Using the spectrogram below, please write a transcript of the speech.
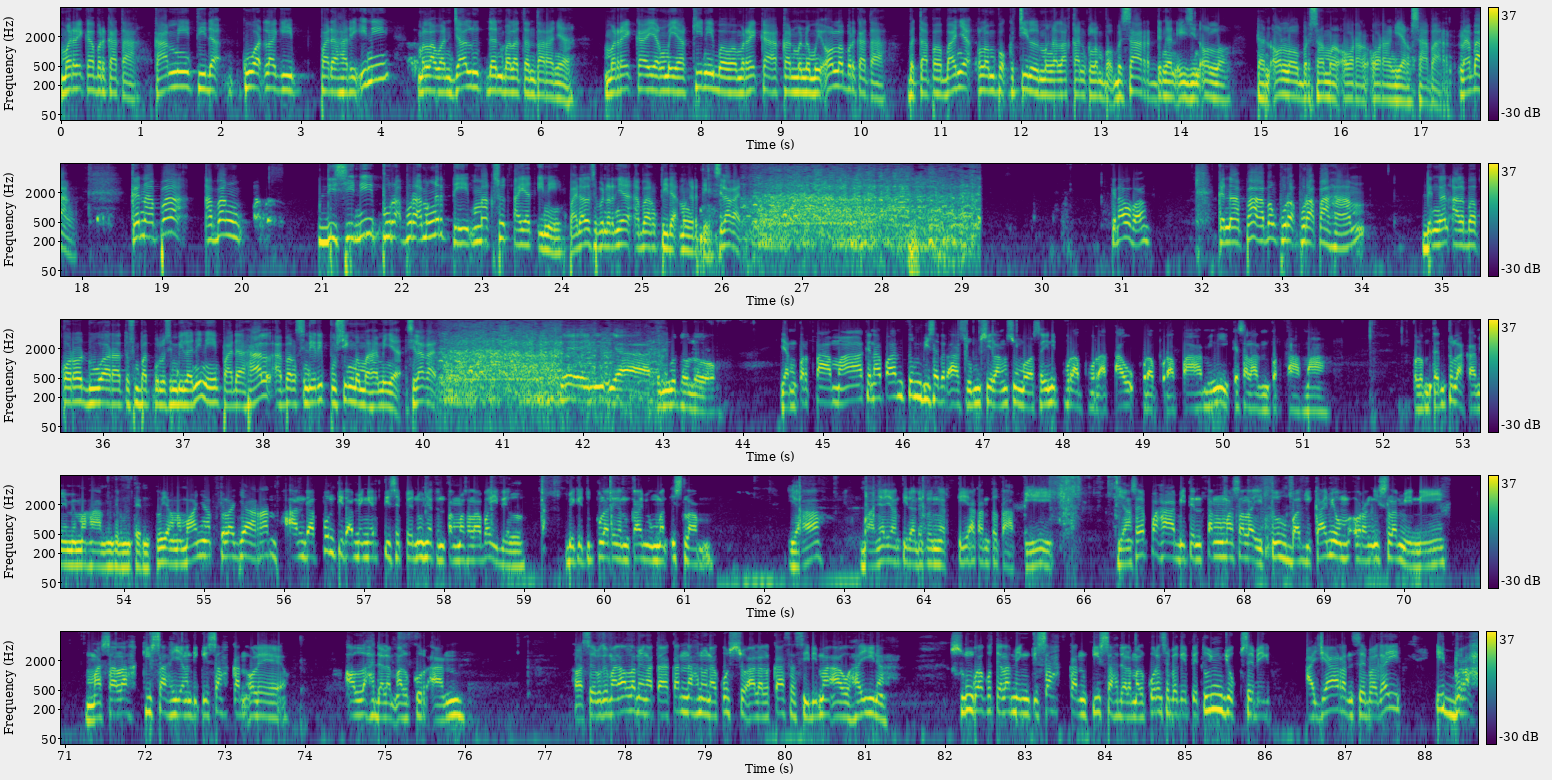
mereka berkata, "Kami tidak kuat lagi pada hari ini melawan Jalut dan bala tentaranya." Mereka yang meyakini bahwa mereka akan menemui Allah berkata, "Betapa banyak kelompok kecil mengalahkan kelompok besar dengan izin Allah, dan Allah bersama orang-orang yang sabar." Nah, Bang, kenapa Abang di sini pura-pura mengerti maksud ayat ini, padahal sebenarnya abang tidak mengerti. Silakan. Kenapa bang? Kenapa abang pura-pura paham dengan Al-Baqarah 249 ini, padahal abang sendiri pusing memahaminya? Silakan. Ya ini ya tunggu dulu. Yang pertama, kenapa antum bisa berasumsi langsung bahwa saya ini pura-pura tahu, pura-pura paham ini kesalahan pertama. Belum tentulah kami memahami, belum tentu. Yang namanya pelajaran, Anda pun tidak mengerti sepenuhnya tentang masalah Bible. Begitu pula dengan kami umat Islam. Ya, banyak yang tidak dimengerti akan tetapi yang saya pahami tentang masalah itu bagi kami um- orang Islam ini masalah kisah yang dikisahkan oleh Allah dalam Al-Quran uh, sebagaimana Allah mengatakan nahnu nakussu alal kasasi bima auhayna. Sungguh aku telah mengkisahkan kisah dalam Al-Quran sebagai petunjuk sebagai ajaran sebagai ibrah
